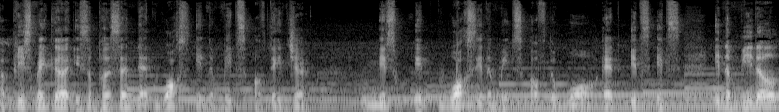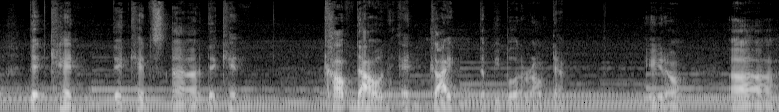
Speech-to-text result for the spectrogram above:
A peacemaker is a person that walks in the midst of danger. Mm. It's it walks in the midst of the war, and it's it's in the middle that can that can uh, that can calm down and guide the people around them. You know, uh,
